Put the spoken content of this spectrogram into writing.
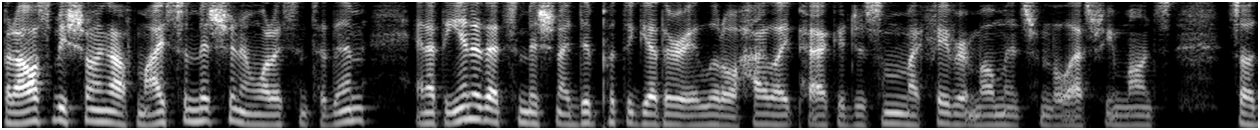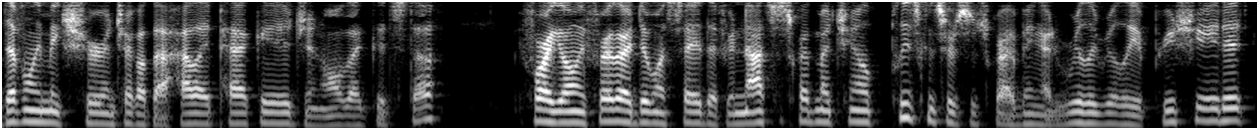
But I'll also be showing off my submission and what I sent to them. And at the end of that submission, I did put together a little highlight package of some of my favorite moments from the last few months. So definitely make sure and check out that highlight package and all that good stuff. Before I go any further, I did want to say that if you're not subscribed to my channel, please consider subscribing. I'd really, really appreciate it. it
